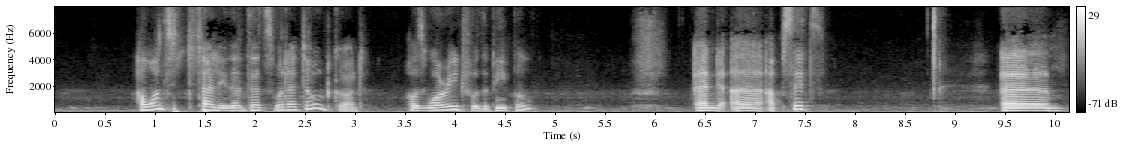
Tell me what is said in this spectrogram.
I wanted to tell you that that's what I told God. I was worried for the people and uh, upset. Um,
